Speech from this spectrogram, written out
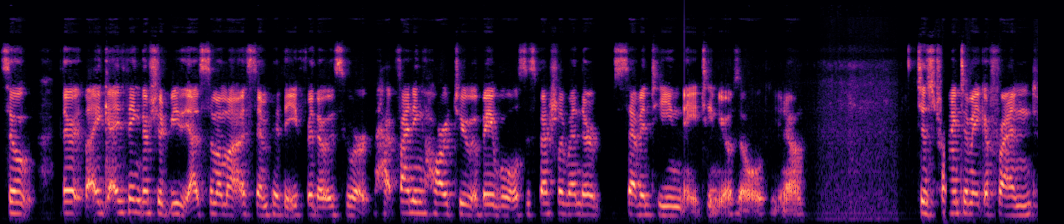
So there, like I think there should be uh, some amount of sympathy for those who are ha- finding hard to obey rules, especially when they're 17, 18 years old. You know, just trying to make a friend.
